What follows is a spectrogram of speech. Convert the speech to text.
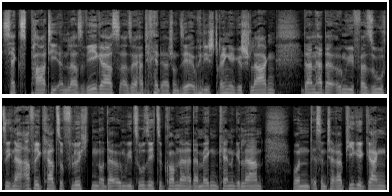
Sexparty in Las Vegas. Also er hat ja da schon sehr über die Stränge geschlagen. Dann hat er irgendwie versucht, sich nach Afrika zu flüchten und da irgendwie zu sich zu kommen. Dann hat er Megan kennengelernt und ist in Therapie gegangen.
